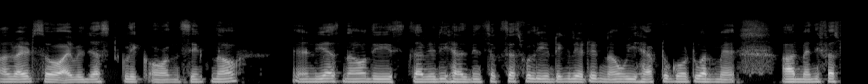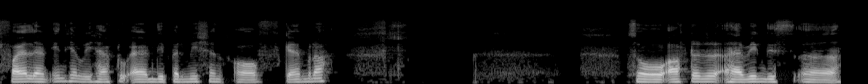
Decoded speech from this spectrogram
alright so I will just click on sync now. And yes now this library has been successfully integrated. Now we have to go to our, ma our manifest file and in here we have to add the permission of camera. So after having this uh,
